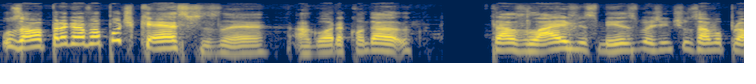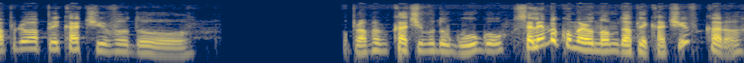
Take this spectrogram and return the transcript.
usava para gravar podcasts, né? Agora, quando para as lives mesmo, a gente usava o próprio aplicativo do o próprio aplicativo do Google. Você lembra como era o nome do aplicativo, Carol?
